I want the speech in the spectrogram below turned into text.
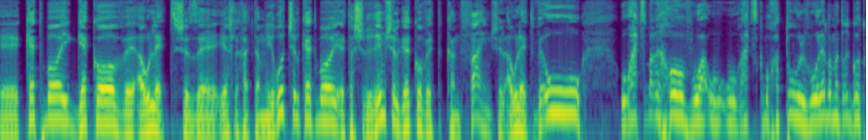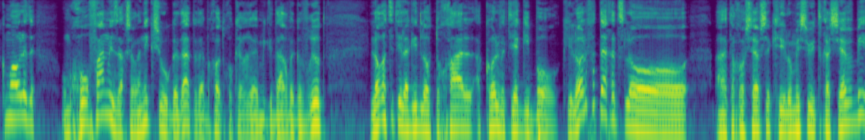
אה, קטבוי, גקו ואולט, שזה, יש לך את המהירות של קטבוי, את השרירים של גקו ואת הכנפיים של אולט, והוא הוא רץ ברחוב, הוא, הוא, הוא רץ כמו חתול, והוא עולה במדרגות כמו האולט, הוא מחורפן מזה. עכשיו, אני כשהוא גדל, אתה יודע, בכל זאת חוקר אה, מגדר וגבריות, לא רציתי להגיד לו, תאכל הכל ותהיה גיבור. כי לא לפתח אצלו, אתה חושב שכאילו מישהו יתחשב בי,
